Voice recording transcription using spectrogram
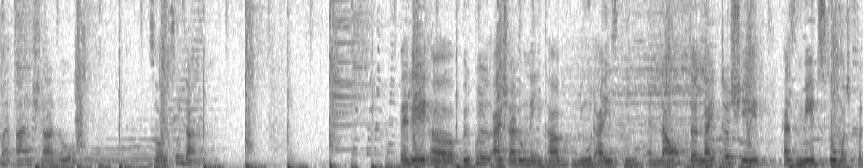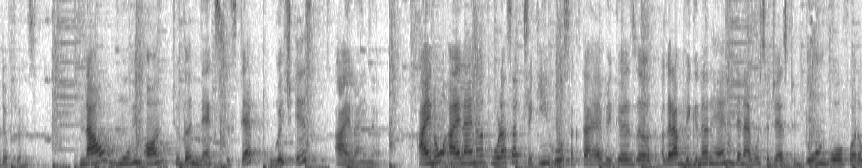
My eyeshadow is also done. पहले बिल्कुल आई शेडो नहीं था न्यूड आईज थी and now the lighter shade has made so much of a difference now moving on to the next step which is eye liner I know eye liner थोड़ा सा ट्रिकी हो सकता है बिकॉज़ uh, अगर आप बिगिनर हैं then I would suggest don't go for a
